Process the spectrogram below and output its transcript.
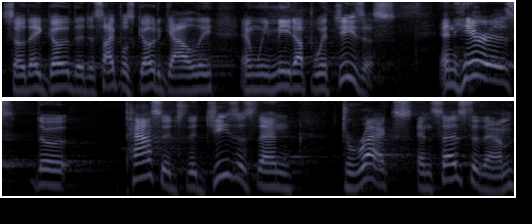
So they go, the disciples go to Galilee, and we meet up with Jesus. And here is the passage that Jesus then directs and says to them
